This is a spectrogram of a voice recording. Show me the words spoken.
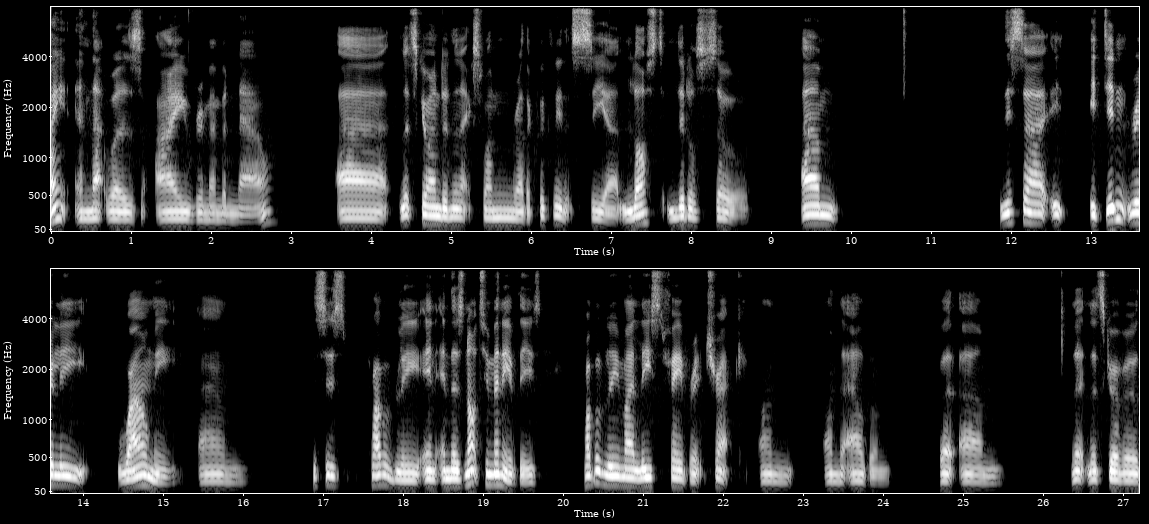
Right, and that was I Remember Now. Uh, let's go on to the next one rather quickly. Let's see. Uh, Lost Little Soul. Um, this uh, it it didn't really wow me. Um, this is probably and and there's not too many of these. Probably my least favorite track on on the album, but um, let let's go over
